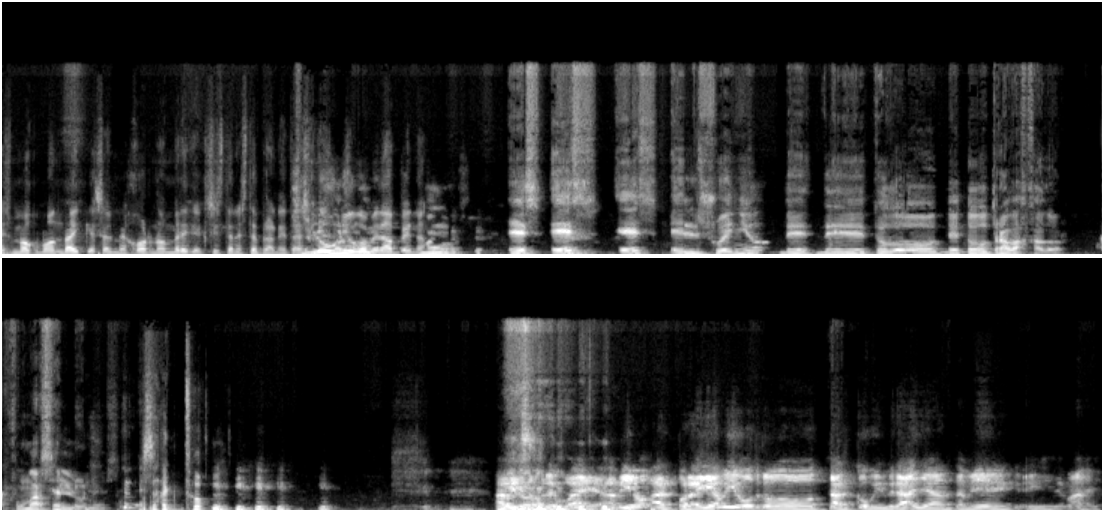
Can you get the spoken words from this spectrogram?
Smoke Monday, que es el mejor nombre que existe en este planeta. Es lo único que me da pena. Vamos, es, es, es el sueño de, de todo, de todo trabajador. Fumarse el lunes. Exacto. Había Pero- nombres guay. Había, por ahí había otro tal Kobe Bryant también y demás. ¿eh?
